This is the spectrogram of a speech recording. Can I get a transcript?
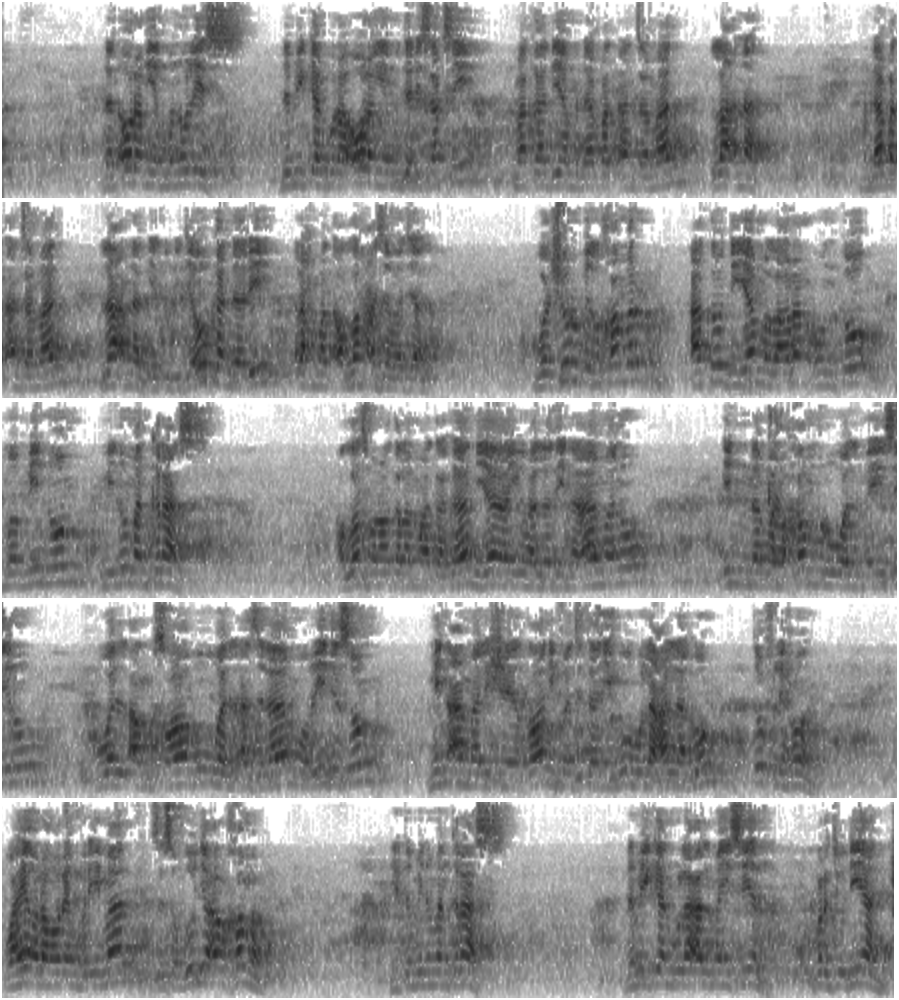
dan orang yang menulis demikian pula orang yang menjadi saksi maka dia mendapat ancaman laknat. Mendapat ancaman laknat yaitu dijauhkan dari rahmat Allah Azza wa Jalla. Wa syurbil khamr atau dia melarang untuk meminum minuman keras. Allah SWT mengatakan, Ya ayuhalladzina amanu, innamal khamru wal maisiru wal ansabu wal azlamu rijsum min amali syaitani fajtanibuhu la'allakum tuflihun. Wahai orang-orang yang beriman, sesungguhnya al-khamr yaitu minuman keras. Demikian pula al-maisir, perjudian.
